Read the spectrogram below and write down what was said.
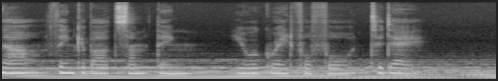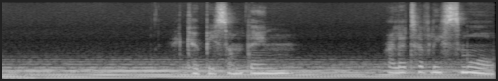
Now think about something you are grateful for today. Could be something relatively small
